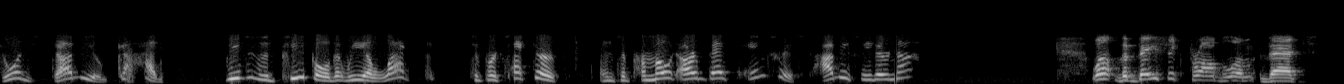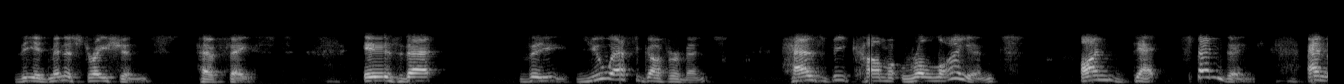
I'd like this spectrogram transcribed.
George W. God, these are the people that we elect to protect our and to promote our best interest. Obviously, they're not. Well, the basic problem that the administrations have faced is that the U.S. government has become reliant on debt spending. And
